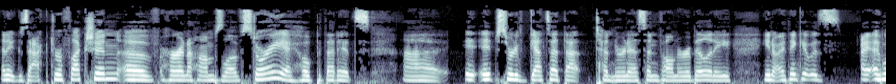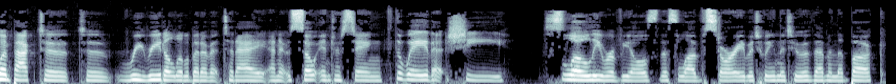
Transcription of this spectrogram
an exact reflection of her and Aham's love story I hope that it's uh, it, it sort of gets at that tenderness and vulnerability. You know I think it was I, I went back to to reread a little bit of it today, and it was so interesting the way that she slowly reveals this love story between the two of them in the book,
